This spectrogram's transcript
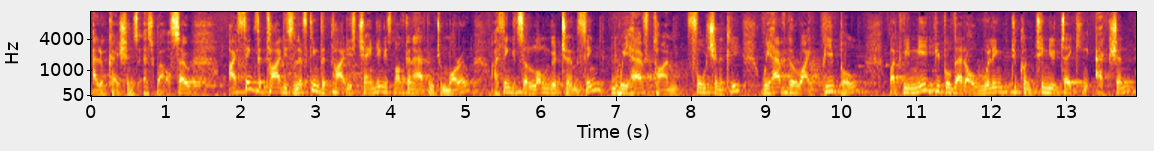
allocations as well. So I think the tide is lifting, the tide is changing. It's not going to happen tomorrow. I think it's a longer term thing. Mm-hmm. We have time, fortunately. We have the right people, but we need people that are willing to continue taking action,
